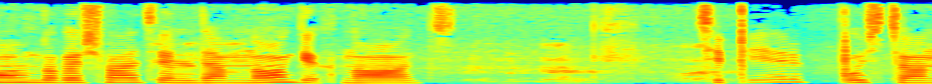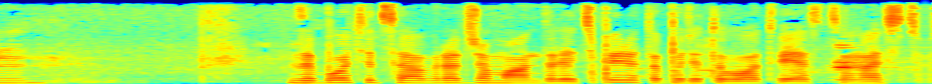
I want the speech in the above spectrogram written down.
Он благословитель для многих, но теперь пусть он заботиться о Враджамандале. Теперь это будет его ответственность.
